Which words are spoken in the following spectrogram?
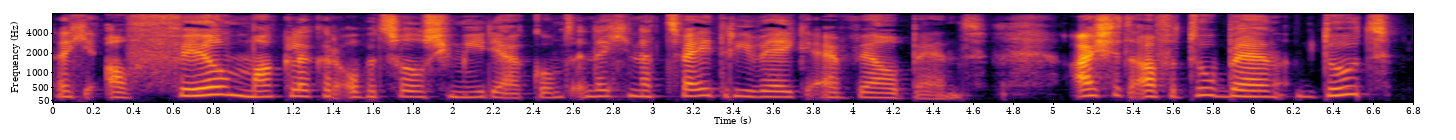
dat je al veel makkelijker op het social media komt en dat je na twee, drie weken er wel bent. Als je het af en toe ben, doet,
